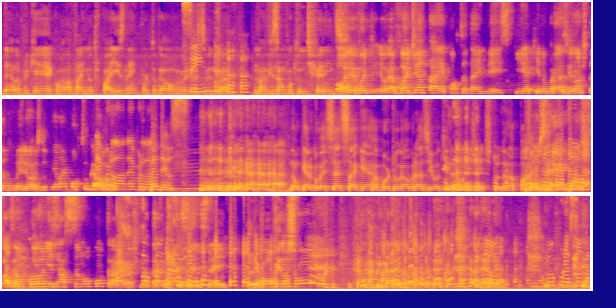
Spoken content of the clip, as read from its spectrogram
dela, porque como ela tá em outro país, né, em Portugal, agora Sim. a gente vai saber numa, numa visão um pouquinho diferente. Olha, eu vou, eu vou adiantar aí, cortando a Inês, que aqui no Brasil nós estamos melhores do que lá em Portugal. É verdade, é verdade. Meu Deus. não quero começar essa guerra Portugal-Brasil aqui não, hein, gente, tô dando a paz. Vamos, vamos fazer uma colonização ao contrário, acho que já tá acontecendo isso aí. Devolve nosso ouro! Não, o meu coração está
